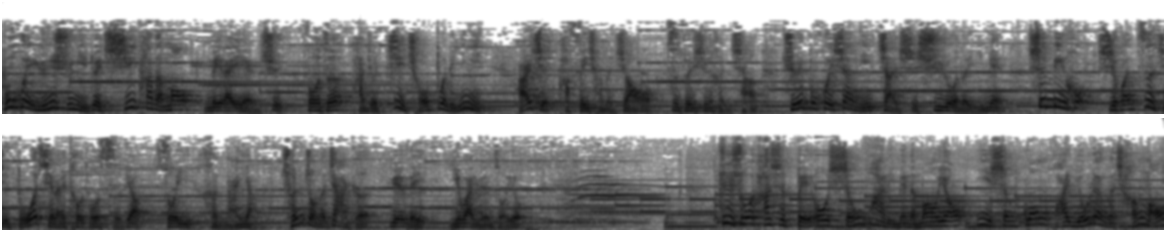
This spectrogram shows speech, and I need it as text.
不会允许你对其他的猫眉来眼去，否则它就记仇不理你。而且它非常的骄傲，自尊心很强，绝不会向你展示虚弱的一面。生病后喜欢自己躲起来偷偷死掉，所以很难养。纯种的价格约为一万元左右。据说它是北欧神话里面的猫妖，一身光滑油亮的长毛，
